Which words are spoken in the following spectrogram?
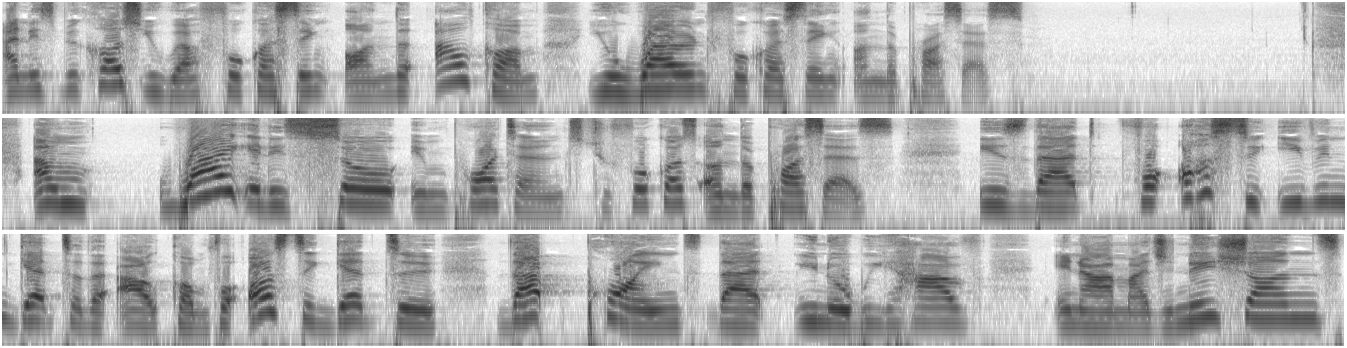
And it's because you were focusing on the outcome, you weren't focusing on the process. And why it is so important to focus on the process is that for us to even get to the outcome, for us to get to that point that you know we have in our imaginations,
